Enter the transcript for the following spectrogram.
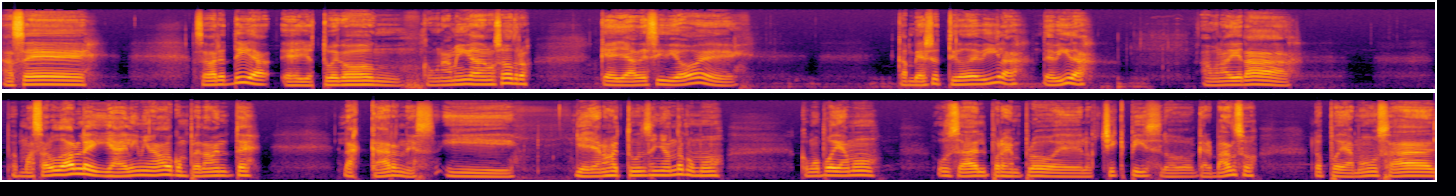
hace, hace varios días yo estuve con, con, una amiga de nosotros que ya decidió cambiar su estilo de vida, de vida a una dieta pues más saludable y ha eliminado completamente las carnes y, ella nos estuvo enseñando cómo, cómo podíamos usar, por ejemplo, eh, los chickpeas, los garbanzos, los podíamos usar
